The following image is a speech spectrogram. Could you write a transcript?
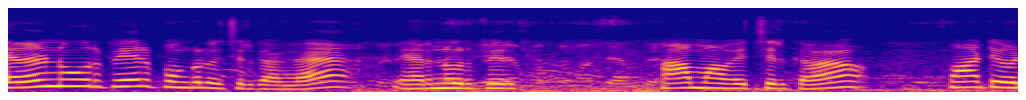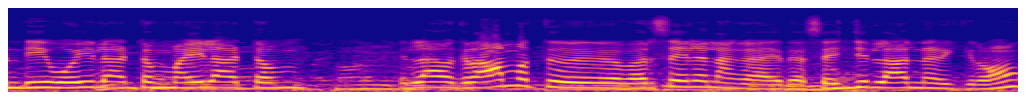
இரநூறு பேர் பொங்கல் வச்சுருக்காங்க. இரநூறு பேர். ஆமாம் வச்சுருக்கோம். மாட்டு வண்டி ஒயிலாட்டம் மயிலாட்டம் எல்லா கிராமத்து வரிசையில் நாங்கள் இதை செஞ்சிடலான்னு நினைக்கிறோம்.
